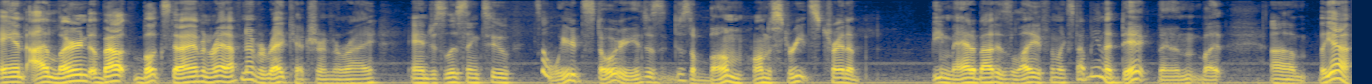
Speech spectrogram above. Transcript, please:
and I learned about books that I haven't read. I've never read Catcher in the Rye, and just listening to it's a weird story. It's just just a bum on the streets trying to be mad about his life and like stop being a dick then. But um, but yeah,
